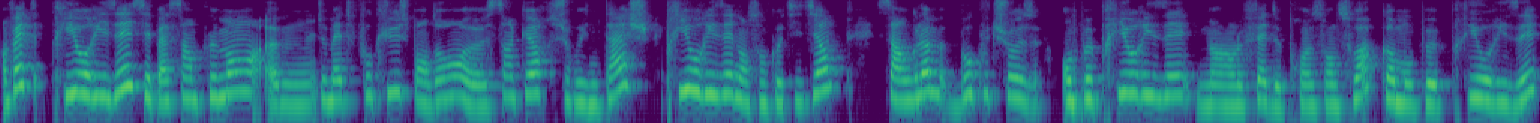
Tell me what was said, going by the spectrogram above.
En fait, prioriser, c'est pas simplement euh, se mettre focus pendant 5 euh, heures sur une tâche. Prioriser dans son quotidien, ça englobe beaucoup de choses. On peut prioriser ben, le fait de prendre soin de soi, comme on peut prioriser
